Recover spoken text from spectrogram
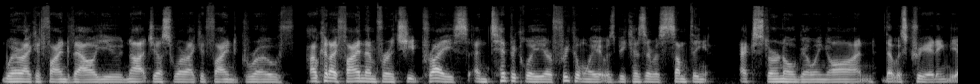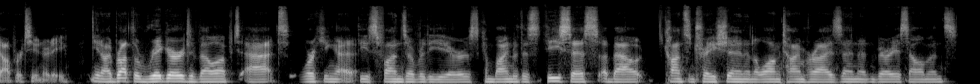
where I could find value, not just where I could find growth. How could I find them for a cheap price? And typically or frequently it was because there was something external going on that was creating the opportunity. You know, I brought the rigor developed at working at these funds over the years, combined with this thesis about concentration and a long time horizon and various elements.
